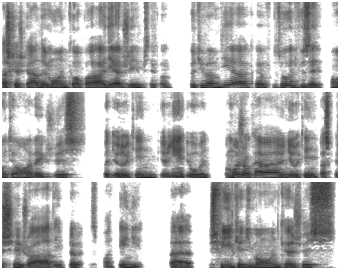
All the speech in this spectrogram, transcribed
Parce que je regarde le monde qui n'a pas ADHD, puis c'est comme, tu vas me dire que vous autres, vous êtes contents avec juste votre routine puis rien d'autre. Moi, j'ai encore avoir une routine parce que je sais que je vais avoir des blocs spontanés. Ben, je file qu'il y a du monde que juste,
